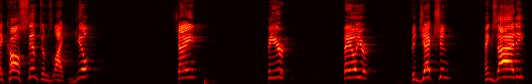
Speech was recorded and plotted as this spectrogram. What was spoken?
They cause symptoms like guilt, shame, fear, failure, rejection, anxiety,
